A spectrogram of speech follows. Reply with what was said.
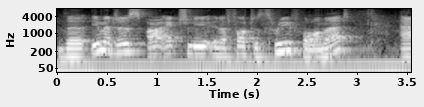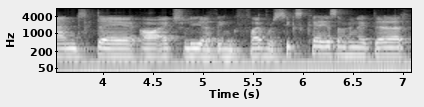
the images are actually in a 4 to 3 format and they are actually I think 5 or 6k something like that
